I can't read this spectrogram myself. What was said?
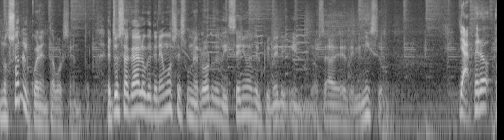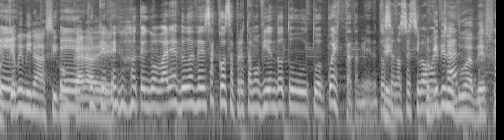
no son el 40%. Entonces acá lo que tenemos es un error de diseño desde el primer, o sea, desde el inicio. Ya, pero... ¿Por qué eh, me miras así con eh, cara porque tengo, tengo varias dudas de esas cosas, pero estamos viendo tu, encuesta también, entonces no sé si vamos a ¿Por qué tienes dudas de eso?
